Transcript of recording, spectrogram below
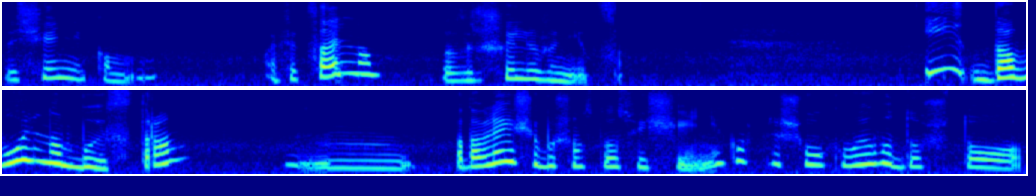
священникам официально разрешили жениться. И довольно быстро подавляющее большинство священников пришло к выводу, что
